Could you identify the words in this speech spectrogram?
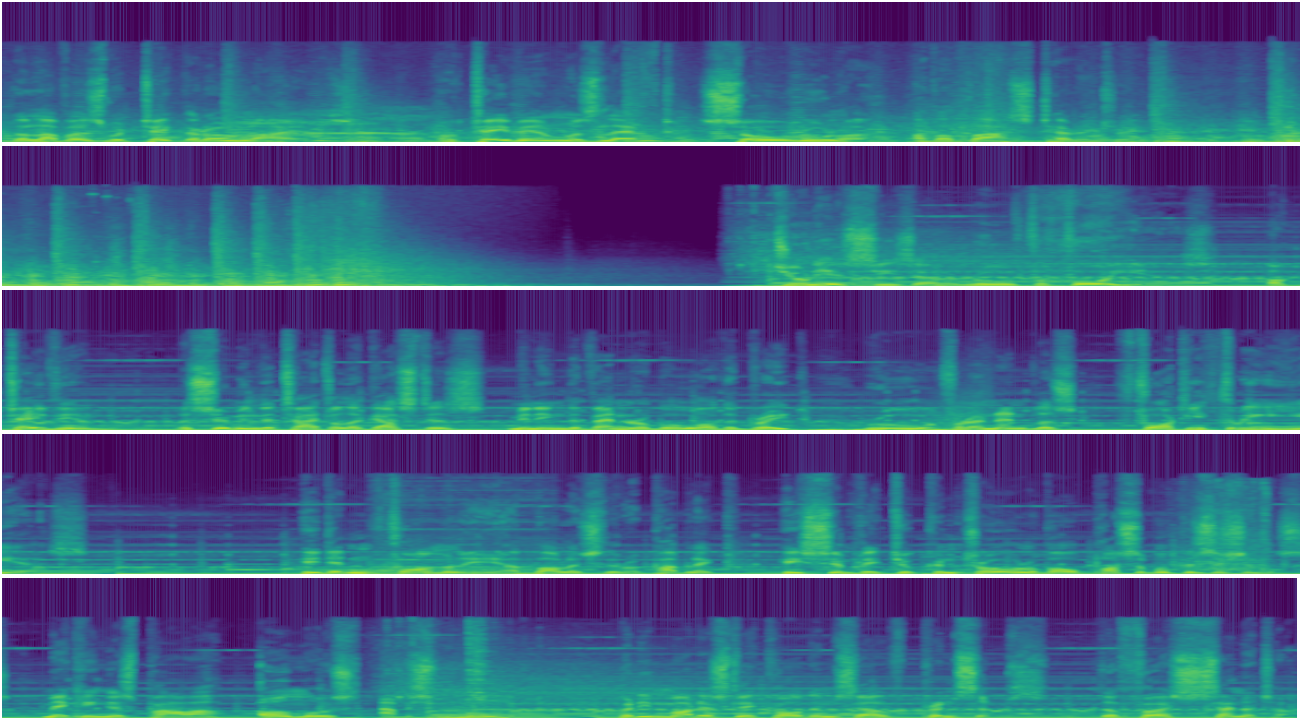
The lovers would take their own lives. Octavian was left sole ruler of a vast territory. Julius Caesar ruled for four years. Octavian, assuming the title Augustus, meaning the Venerable or the Great, ruled for an endless 43 years. He didn't formally abolish the Republic, he simply took control of all possible positions, making his power almost absolute. But he modestly called himself Princeps, the first senator.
